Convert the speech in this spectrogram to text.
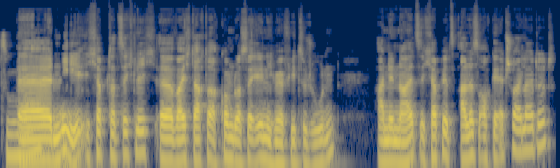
Zu Äh, nee, ich habe tatsächlich, äh, weil ich dachte, ach komm, du hast ja eh nicht mehr viel zu tun an den Knights. Ich habe jetzt alles auch geedge-highlightet.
